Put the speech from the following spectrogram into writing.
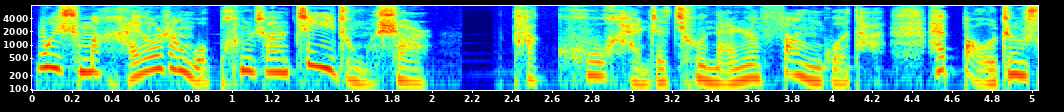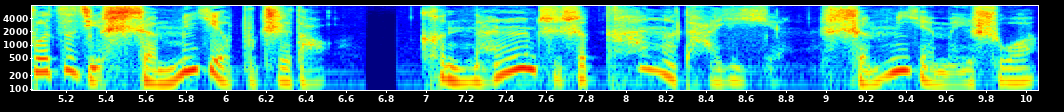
为什么还要让我碰上这种事儿？他哭喊着求男人放过他，还保证说自己什么也不知道。可男人只是看了他一眼，什么也没说。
